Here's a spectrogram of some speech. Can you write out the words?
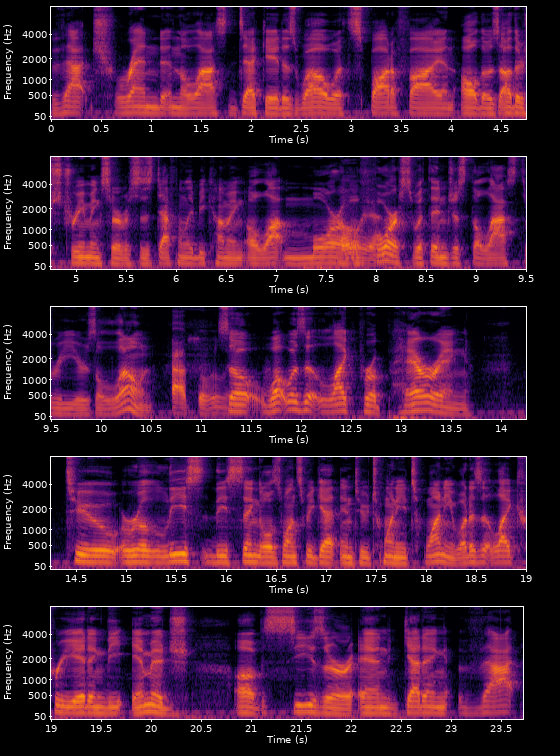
that trend in the last decade as well with Spotify and all those other streaming services definitely becoming a lot more of Oh, a yeah. force within just the last 3 years alone. Absolutely. So, what was it like preparing to release these singles once we get into 2020? What is it like creating the image of Caesar and getting that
